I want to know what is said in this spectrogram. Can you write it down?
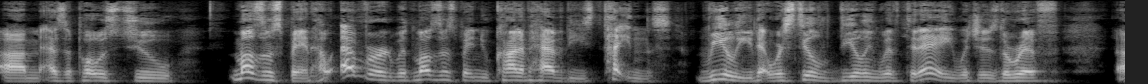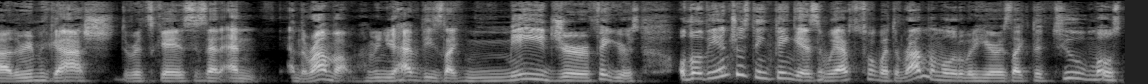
um, as opposed to Muslim Spain. However, with Muslim Spain, you kind of have these titans, really, that we're still dealing with today, which is the Rif, uh, the Ri Migash, the Ritz Geyis, and, and and the Rambam. I mean, you have these like major figures. Although the interesting thing is, and we have to talk about the Rambam a little bit here, is like the two most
